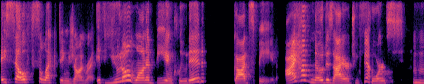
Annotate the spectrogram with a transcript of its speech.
a self-selecting genre. If you don't want to be included, Godspeed. I have no desire to yeah. force. Mm-hmm.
